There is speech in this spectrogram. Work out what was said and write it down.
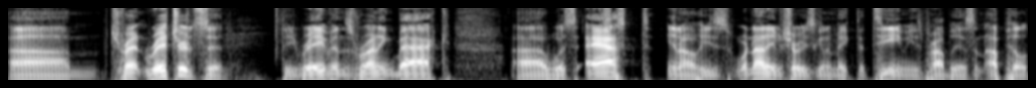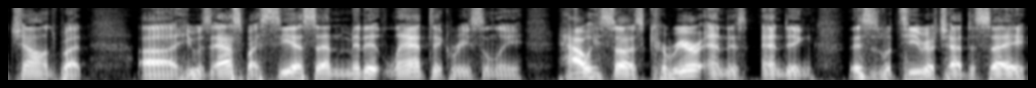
um, Trent Richardson, the Ravens running back, uh, was asked. You know, he's we're not even sure he's going to make the team. He's probably has an uphill challenge, but uh, he was asked by CSN Mid Atlantic recently how he saw his career end ending. This is what T. Rich had to say:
